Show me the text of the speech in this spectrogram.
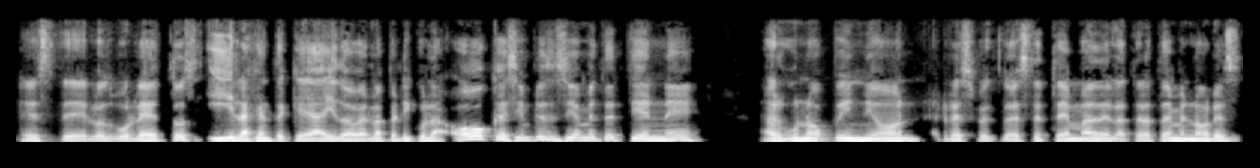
este, los boletos y la gente que ha ido a ver la película o que simple y sencillamente tiene alguna opinión respecto a este tema de la trata de menores.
